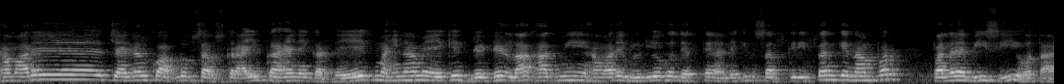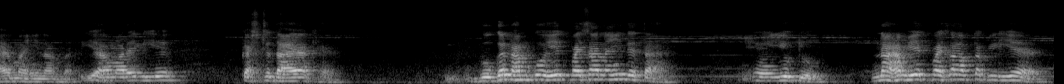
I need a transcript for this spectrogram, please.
हमारे चैनल को आप लोग सब्सक्राइब काहे नहीं करते, एक महीना में एक एक डेढ़ डेढ़ लाख आदमी हमारे वीडियो को देखते हैं, लेकिन सब्सक्रिप्शन के नाम पर पंद्रह बीस ही होता है महीना में। ये हमारे लिए कष्टदायक है। गूगल हमको एक पैसा नहीं देता है यूट्यूब ना हम एक पैसा अब तक लिए हैं।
